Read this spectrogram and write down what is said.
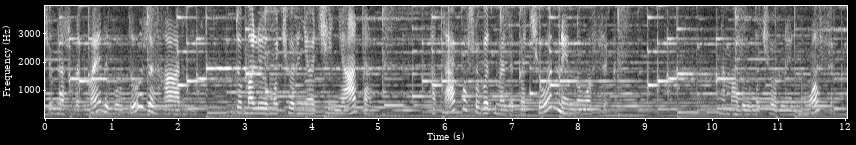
щоб наш ведмедик був дуже гарний. Домалюємо чорні оченята, а також у ведмедика чорний носик. Намалюємо чорний носик.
